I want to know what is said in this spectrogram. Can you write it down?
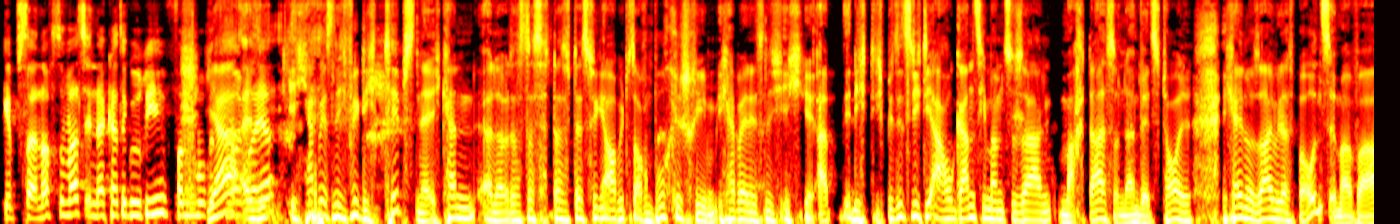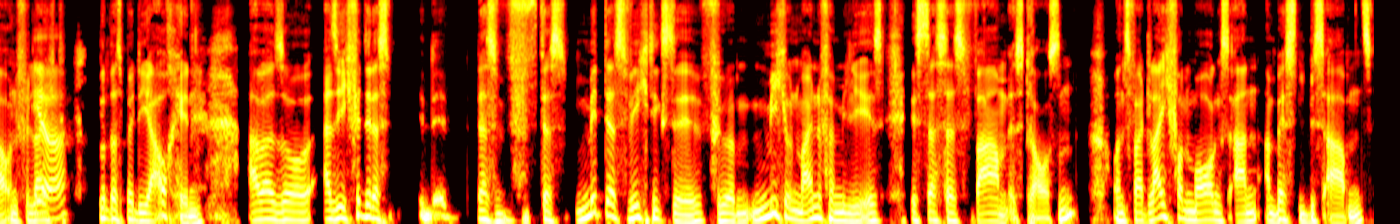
Gibt es da noch sowas in der Kategorie von Moritz Ja, also ich habe jetzt nicht wirklich Tipps, ne? Ich kann, also das, das, das, deswegen habe ich das auch im Buch geschrieben. Ich habe ja jetzt nicht, ich, nicht, ich besitze nicht die Arroganz, jemandem zu sagen, mach das und dann wird's toll. Ich kann nur sagen, wie das bei uns immer war und vielleicht ja. kommt das bei dir ja auch hin. Aber so, also ich finde, das, das, das mit das Wichtigste für mich und meine Familie ist, ist, dass das warm ist draußen. Und zwar gleich von morgens an, am besten bis abends.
